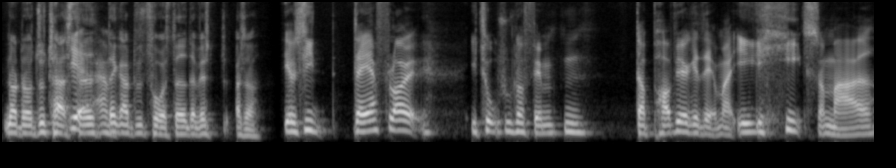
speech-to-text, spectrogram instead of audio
Når du, du tager afsted, Ja. dengang du tog afsted, der vidste, altså, Jeg vil sige, da jeg fløj i 2015, der påvirkede det mig ikke helt så meget.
